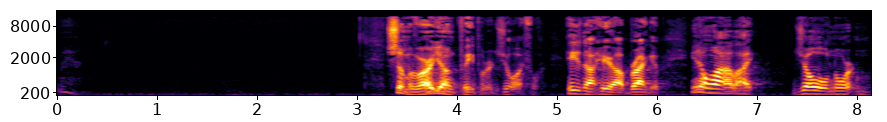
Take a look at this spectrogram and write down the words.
Amen. Some of our young people are joyful. He's not here, I'll brag him. You know why I like Joel Norton?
